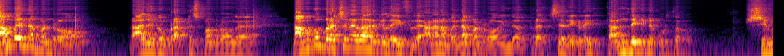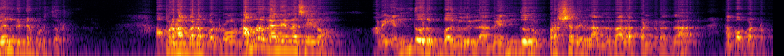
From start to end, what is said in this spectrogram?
நம்ம என்ன பண்ணுறோம் ராஜயோகம் ப்ராக்டிஸ் பண்ணுறவங்க நமக்கும் பிரச்சனை எல்லாம் இருக்குது லைஃப்பில் ஆனால் நம்ம என்ன பண்ணுறோம் இந்த பிரச்சனைகளை தந்தைக்கிட்ட கொடுத்துறோம். சிவன்கிட்ட கொடுத்துறோம். அப்புறம் நம்ம என்ன பண்ணுறோம் நம்மளும் வேலையெல்லாம் செய்கிறோம் ஆனால் எந்த ஒரு பலு இல்லாமல் எந்த ஒரு ப்ரெஷர் இல்லாமல் வேலை பண்ணுறது தான் நம்ம பண்ணுறோம்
